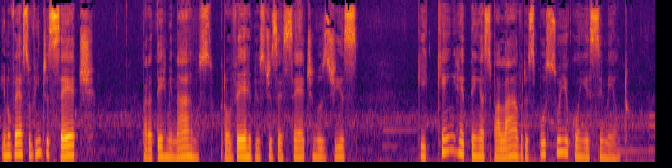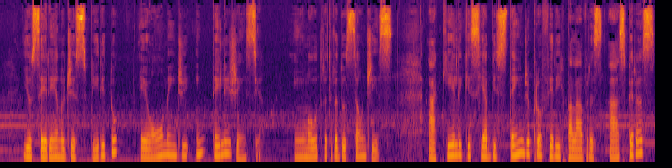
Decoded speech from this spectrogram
E no verso 27, para terminarmos, Provérbios 17 nos diz que quem retém as palavras possui o conhecimento, e o sereno de espírito é homem de inteligência. Em uma outra tradução diz: Aquele que se abstém de proferir palavras ásperas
